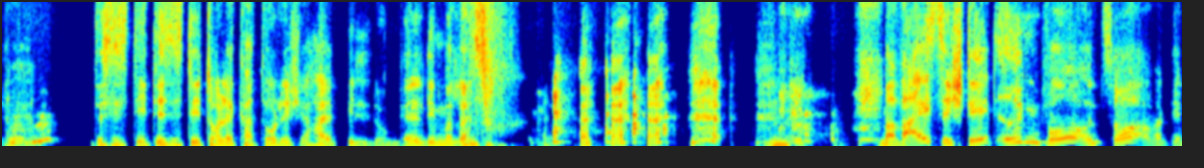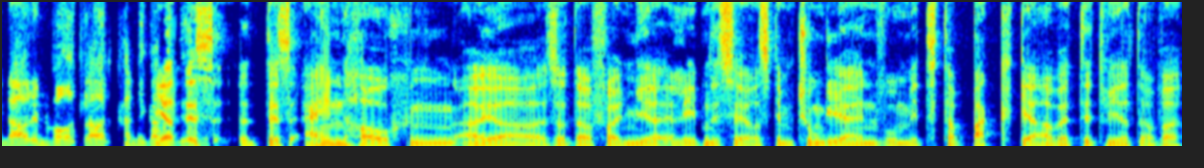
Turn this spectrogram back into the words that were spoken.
Ja. Mhm. Das ist die, das ist die tolle katholische Halbbildung, gell, die man dann so. man weiß, es steht irgendwo und so, aber genau den Wortlaut kann ich gar ja, nicht. Ja, das, das Einhauchen, ah ja, also da fallen mir Erlebnisse aus dem Dschungel ein, wo mit Tabak gearbeitet wird, aber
